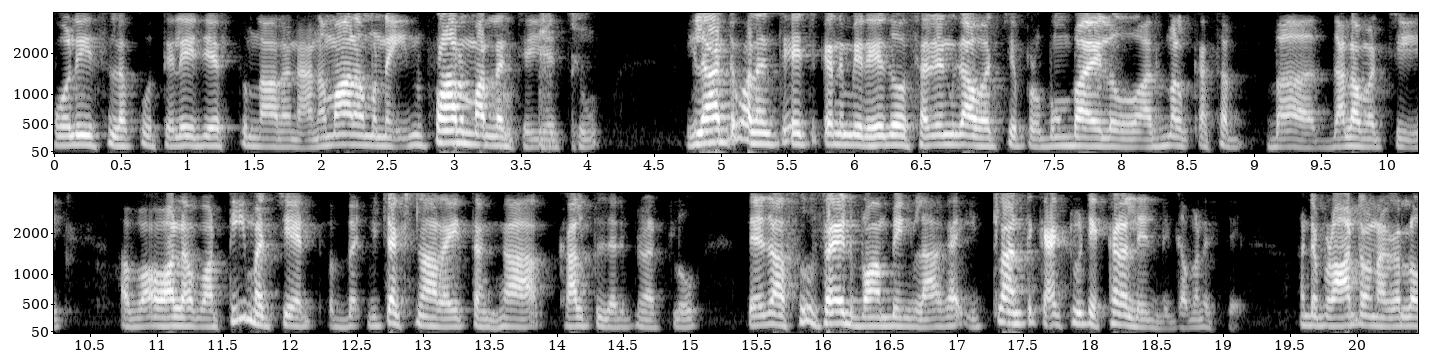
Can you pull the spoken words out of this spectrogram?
పోలీసులకు తెలియజేస్తున్నారని అనుమానం ఉన్న ఇన్ఫార్మర్లను చేయొచ్చు. ఇలాంటి వాళ్ళని చేయొచ్చు కానీ మీరు ఏదో సడన్గా వచ్చి ఇప్పుడు ముంబైలో అజ్మల్ కసబ్ దళం వచ్చి వాళ్ళ టీం వచ్చి విచక్షణారహితంగా కాల్పులు జరిపినట్లు లేదా సూసైడ్ బాంబింగ్ లాగా ఇట్లాంటి యాక్టివిటీ ఎక్కడ లేదు గమనిస్తే. అంటే ఇప్పుడు ఆటో నగర్లో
